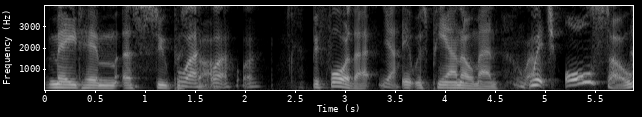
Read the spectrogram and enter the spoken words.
made him a superstar. What, what, what? Before that, Yeah. it was Piano Man, which also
